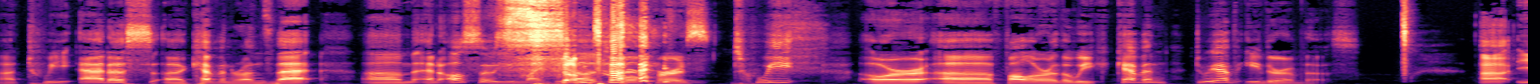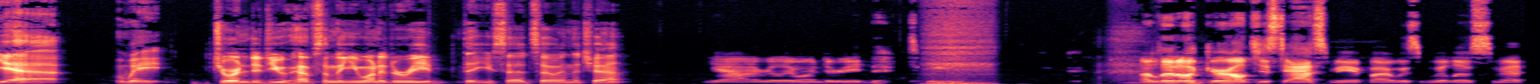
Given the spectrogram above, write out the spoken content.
Uh, tweet at us. Uh, Kevin runs that. Um, and also, you might be eligible for tweet or uh, follower of the week. Kevin, do we have either of those? Uh, yeah. Wait, Jordan, did you have something you wanted to read that you said so in the chat? Yeah, I really wanted to read the tweet. A little girl just asked me if I was Willow Smith.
